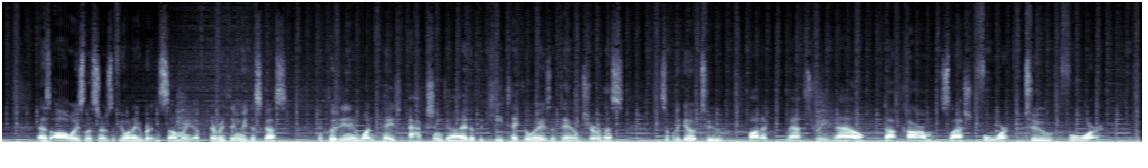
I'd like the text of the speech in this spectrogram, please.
As always, listeners, if you want a written summary of everything we discuss, including a one page action guide of the key takeaways that Dan will share with us, simply go to productmasterynow.com slash 424.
